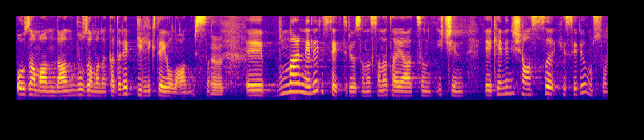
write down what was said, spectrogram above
o zamandan bu zamana kadar hep birlikte yol almışsın. Evet. E, bunlar neler hissettiriyor sana sanat hayatın için? E, kendini şanslı hissediyor musun?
